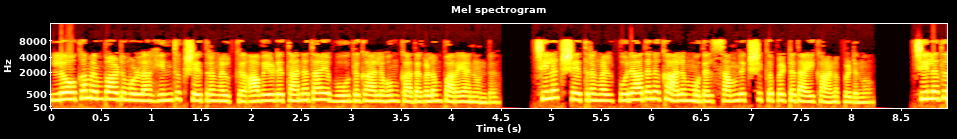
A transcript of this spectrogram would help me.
ലോകമെമ്പാടുമുള്ള ഹിന്ദു ക്ഷേത്രങ്ങൾക്ക് അവയുടെ തനതായ ഭൂതകാലവും കഥകളും പറയാനുണ്ട്. ചില ക്ഷേത്രങ്ങൾ പുരാതന കാലം മുതൽ സംരക്ഷിക്കപ്പെട്ടതായി കാണപ്പെടുന്നു. ചിലത്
